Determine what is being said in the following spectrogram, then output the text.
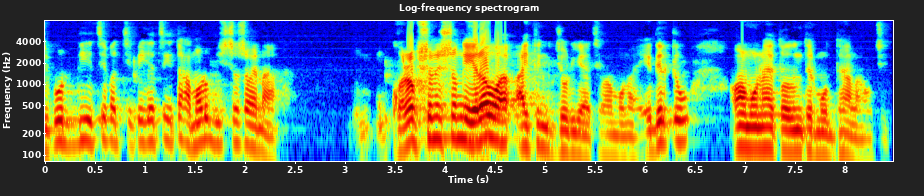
রিপোর্ট দিয়েছে বা চেপে গেছে, এটা আমারও বিশ্বাস হয় না। করাপশনের সঙ্গে এরাও আই থিঙ্ক জড়িয়ে আছে, আমার মনে হয়। এদেরকেও, আমার মনে হয় তদন্তের মধ্যে আনা উচিত।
